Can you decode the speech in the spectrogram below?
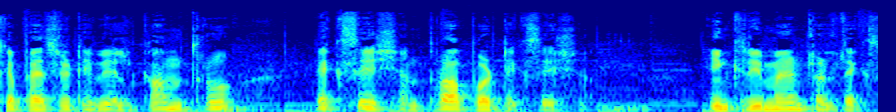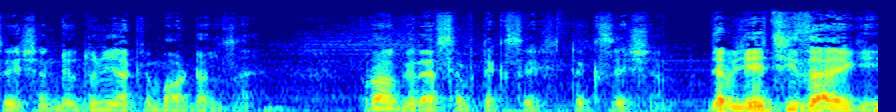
capacity will come through taxation proper taxation incremental taxation جو دنیا کے ماڈلز ہیں پروگریسو ٹیکسیشن جب یہ چیز آئے گی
